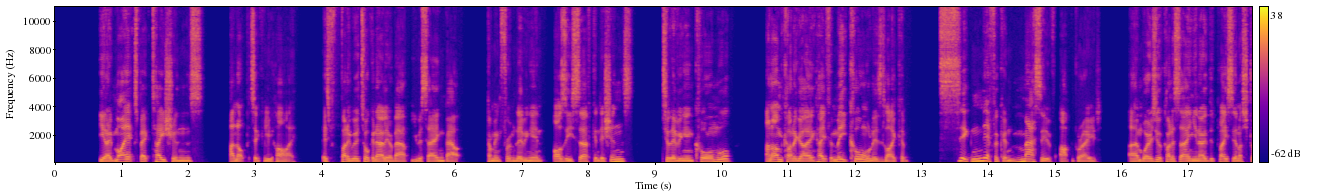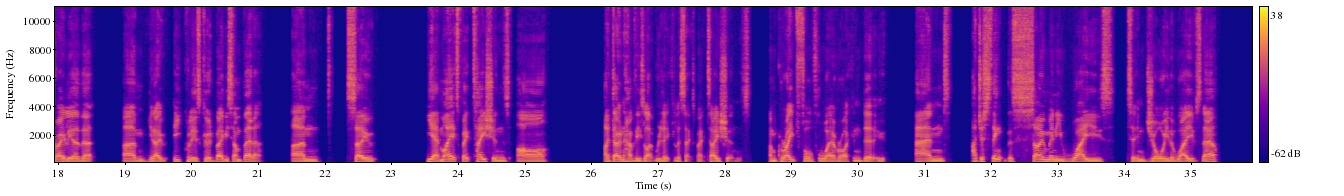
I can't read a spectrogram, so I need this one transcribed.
you know, my expectations are not particularly high. It's funny. We were talking earlier about, you were saying about coming from living in Aussie surf conditions to living in Cornwall. And I'm kind of going, hey, for me, Cornwall is like a significant, massive upgrade. Um, whereas you're kind of saying, you know, the places in Australia that, um, you know, equally as good, maybe some better. Um, so yeah, my expectations are, I don't have these like ridiculous expectations. I'm grateful for whatever I can do. And I just think there's so many ways to enjoy the waves now.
